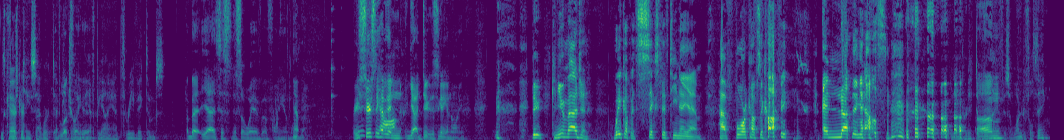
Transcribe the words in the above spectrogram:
his the character? First case I worked after Looks joining like the it. FBI had three victims. I bet. Yeah, it's just just a way of, of finding out more. Yep. about. Are you seriously having a? n- Yeah, dude, this is getting annoying. Dude, can you imagine wake up at 6:15 a.m., have four cups of coffee, and nothing else. An unpredictable Um, life is a wonderful thing.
